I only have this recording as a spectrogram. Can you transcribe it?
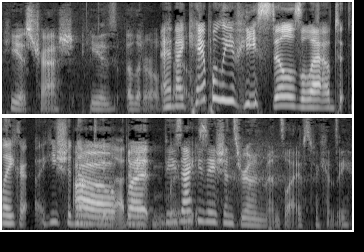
He is trash. He is a literal. And I can't believe he still is allowed to, like, he should not be Oh, allowed but these movies. accusations ruin men's lives, Mackenzie.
